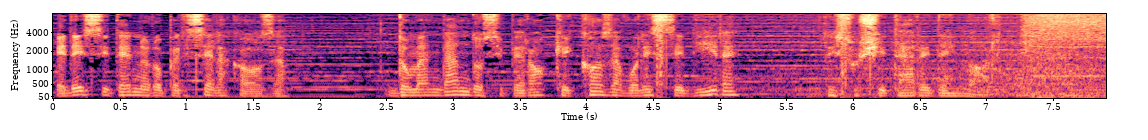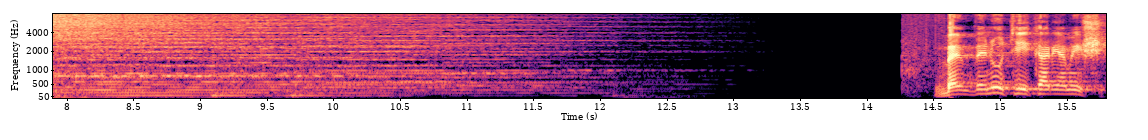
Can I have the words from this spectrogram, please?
Ed essi tennero per sé la cosa, domandandosi però che cosa volesse dire risuscitare dai morti. Benvenuti cari amici.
